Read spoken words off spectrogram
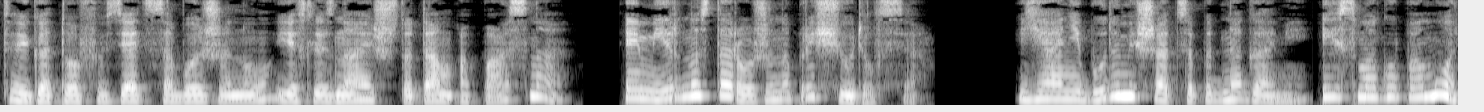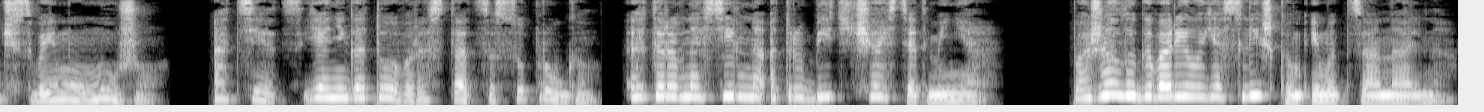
Ты готов взять с собой жену, если знаешь, что там опасно? Эмир настороженно прищурился. Я не буду мешаться под ногами и смогу помочь своему мужу. Отец, я не готова расстаться с супругом. Это равносильно отрубить часть от меня. Пожалуй, говорила я слишком эмоционально,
